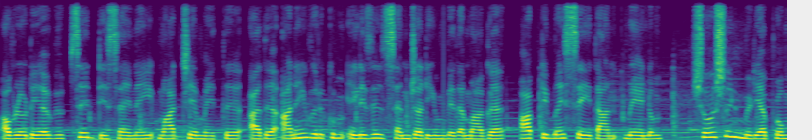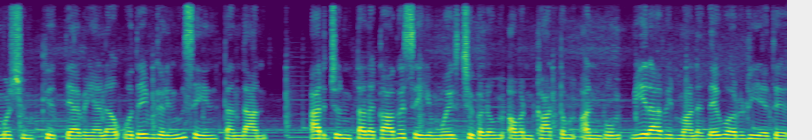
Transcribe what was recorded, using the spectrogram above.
அவளுடைய வெப்சைட் டிசைனை மாற்றியமைத்து அது அனைவருக்கும் எளிதில் சென்றடையும் விதமாக ஆப்டிமைஸ் செய்தான். மேலும் சோஷியல் மீடியா ப்ரொமோஷனுக்கு தேவையான உதவிகளையும் செய்து தந்தான். அர்ஜுன் தனக்காக செய்யும் முயற்சிகளும் அவன் காட்டும் அன்பும் மீராவின் மனதை வருடியது.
